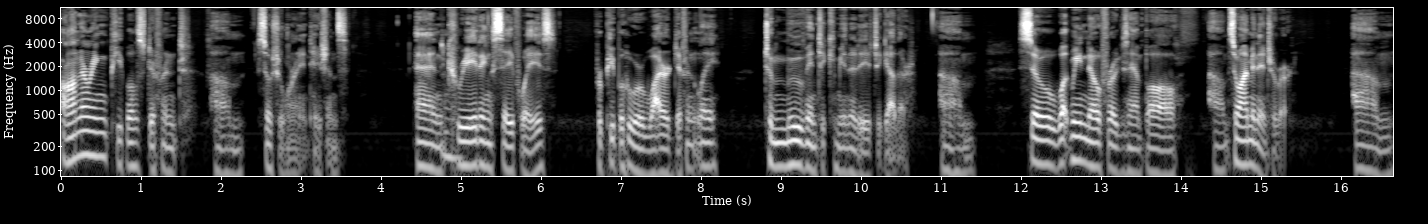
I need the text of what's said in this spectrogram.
honoring people's different um, social orientations and mm-hmm. creating safe ways for people who are wired differently to move into community together. Um, so, what we know, for example, um, so I'm an introvert. Um,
